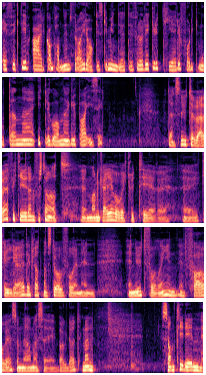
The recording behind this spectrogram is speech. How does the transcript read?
effektiv er kampanjen fra irakiske myndigheter for å rekruttere folk mot den eh, ytterliggående gruppa ISIL? Den ser ut til å være effektiv i den forstand at eh, man greier å rekruttere krigere. Det er klart man står overfor en, en, en utfordring, en, en, fare som nærmer seg Bagdad. Men samtidig er den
